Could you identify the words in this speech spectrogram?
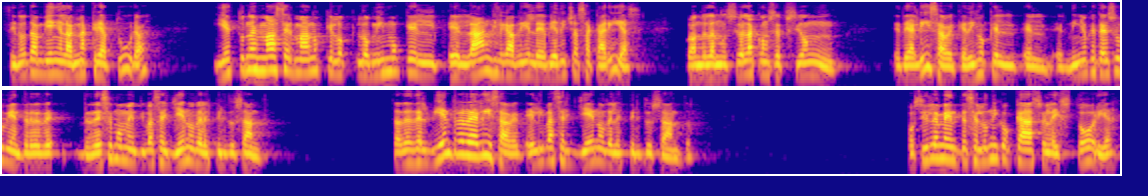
sino también en la misma criatura. Y esto no es más, hermanos, que lo, mismo que el, ángel Gabriel le había dicho a Zacarías cuando le anunció la concepción de Elizabeth, que dijo que el, niño que está en su vientre desde, ese momento iba a ser lleno del Espíritu Santo. O sea, desde el vientre de Elizabeth, él iba a ser lleno del Espíritu Santo. Posiblemente es el único caso en la historia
